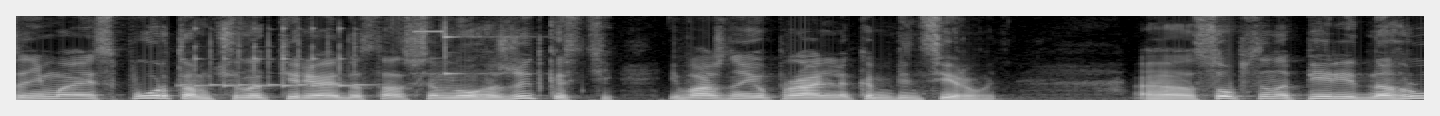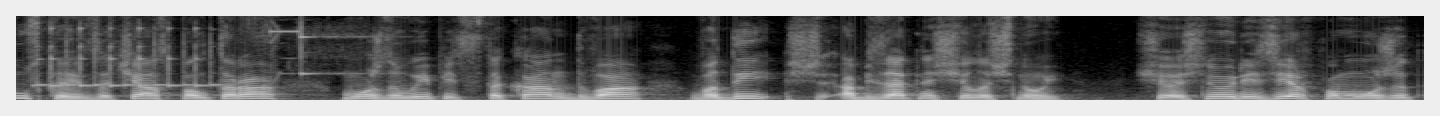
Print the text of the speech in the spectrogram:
Занимаясь спортом, человек теряет достаточно много жидкости, и важно ее правильно компенсировать. Э, Собственно, перед нагрузкой за час-полтора можно выпить стакан-два воды обязательно щелочной. Щелочной резерв поможет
